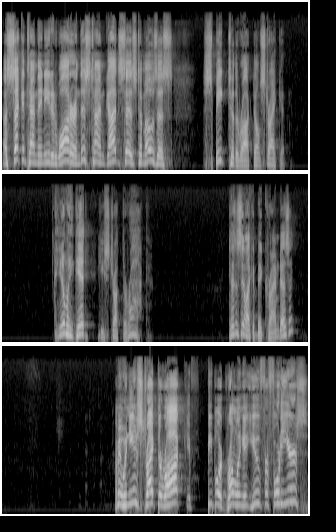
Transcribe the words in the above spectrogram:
a second time they needed water, and this time God says to Moses, Speak to the rock, don't strike it. And you know what he did? He struck the rock. Doesn't seem like a big crime, does it? I mean, when you strike the rock, if people are grumbling at you for 40 years?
